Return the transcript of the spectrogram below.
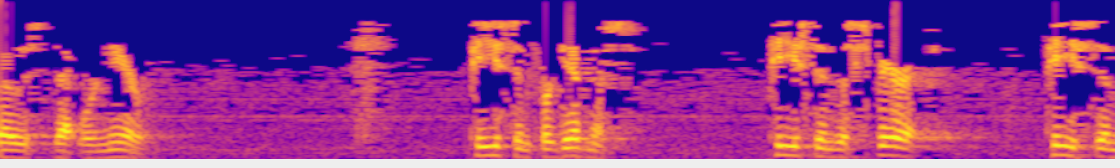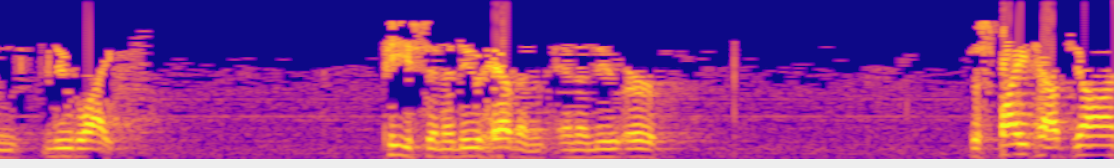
those that were near. Peace and forgiveness, peace in the Spirit, peace in new life, peace in a new heaven and a new earth. Despite how John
